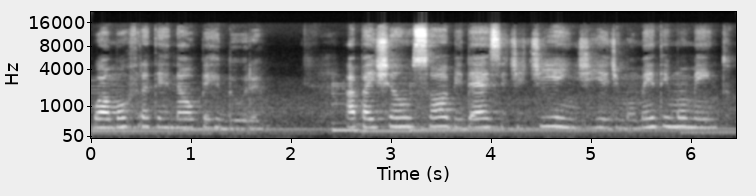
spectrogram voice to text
O amor fraternal perdura. A paixão sobe e desce de dia em dia, de momento em momento.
